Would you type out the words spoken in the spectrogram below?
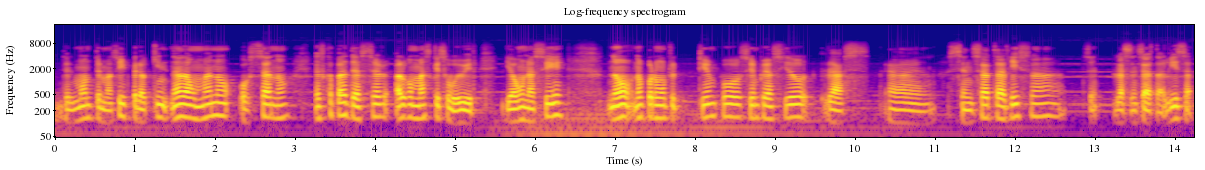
del monte macizo, pero aquí nada humano o sano es capaz de hacer algo más que sobrevivir. Y aún así, no, no por mucho tiempo, siempre ha sido la eh, sensata Lisa. La sensata Lisa.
